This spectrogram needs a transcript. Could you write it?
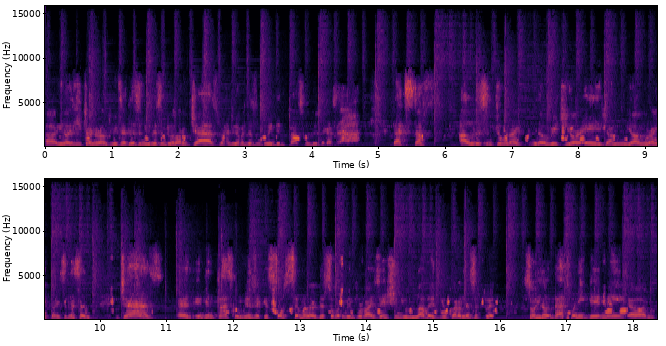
Uh, you know, he turned around to me and said, "Listen, you listen to a lot of jazz. Have you ever listened to Indian classical music?" I said, "Ah, that stuff I'll listen to when I, you know, reach your age. I'm young right now." He said, "Listen, jazz." And Indian classical music is so similar. There's so much of improvisation. You love it. You've got to listen to it. So, you know, that's when he gave me um,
